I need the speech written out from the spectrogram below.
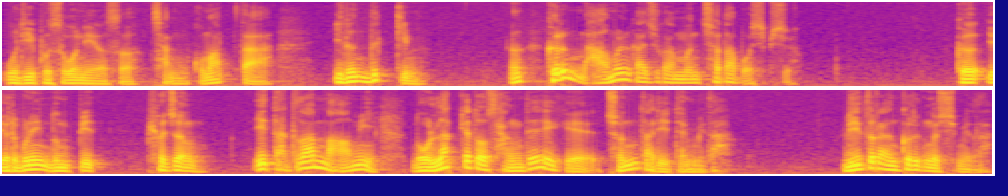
우리 부서원이어서 참 고맙다. 이런 느낌, 어? 그런 마음을 가지고 한번 쳐다보십시오. 그 여러분의 눈빛, 표정, 이 따뜻한 마음이 놀랍게도 상대에게 전달이 됩니다. 리더란 그런 것입니다.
